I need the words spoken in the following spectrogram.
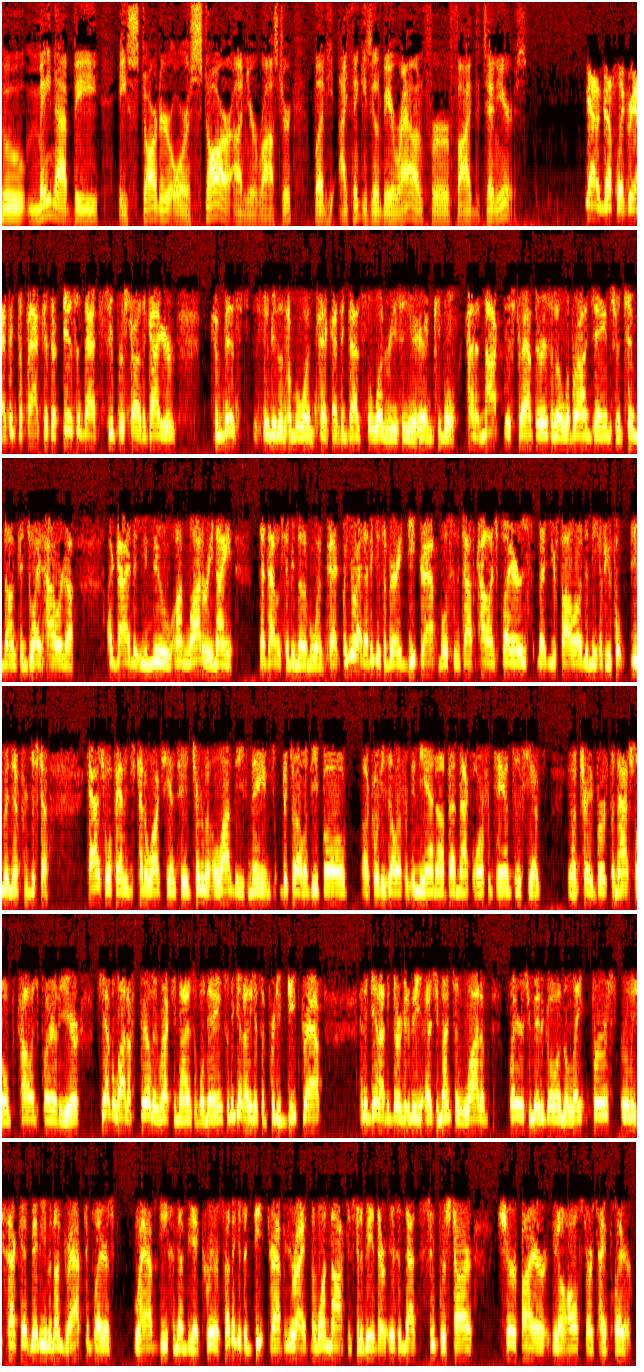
who may not be a starter or a star on your roster, but he, I think he's going to be around for five to ten years. Yeah, I would definitely agree. I think the fact that there isn't that superstar, the guy you're convinced is going to be the number one pick, I think that's the one reason you're hearing people kind of knock this draft. There isn't a LeBron James or Tim Duncan, Dwight Howard, a, a guy that you knew on lottery night that that was going to be the number one pick. But you're right. I think it's a very deep draft. Most of the top college players that you followed, and if you even if you're just a casual fan and just kind of watch the NCAA tournament, a lot of these names, Victor Oladipo, uh, Cody Zeller from Indiana, Ben McLemore from Kansas, you have, you know, Trey Burke, the National College Player of the Year. So you have a lot of fairly recognizable names. And again, I think it's a pretty deep draft. And again, I think there are going to be, as you mentioned, a lot of players who maybe go in the late first, early second, maybe even undrafted players who have decent NBA careers. So I think it's a deep draft. But you're right. The one knock is going to be there isn't that superstar, surefire, you know, all-star type player.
